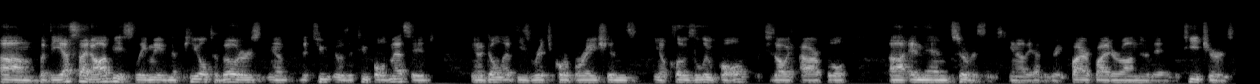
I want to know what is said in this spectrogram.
um, but the yes side obviously made an appeal to voters. You know, the two it was a twofold message. You know, don't let these rich corporations you know close the loophole, which is always powerful. Uh, and then services. You know, they had the great firefighter on there. They had the teachers.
